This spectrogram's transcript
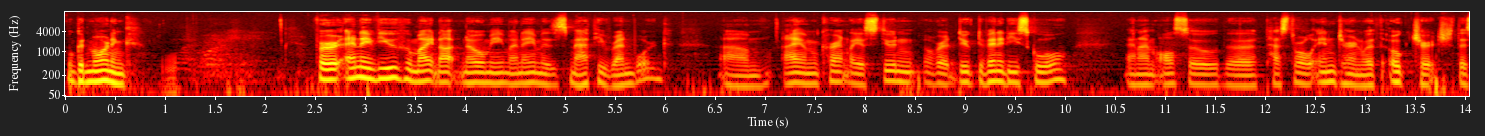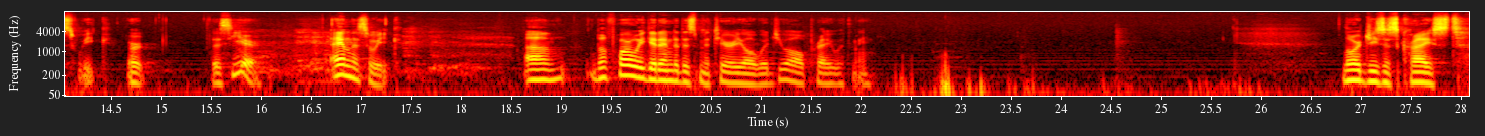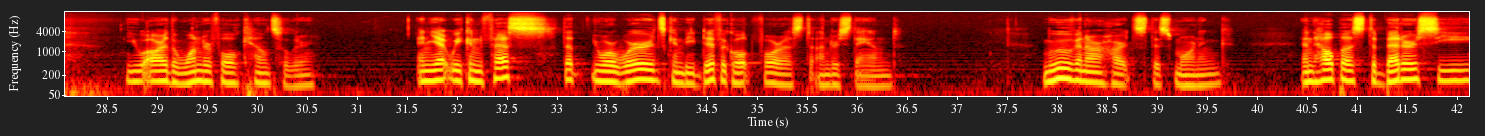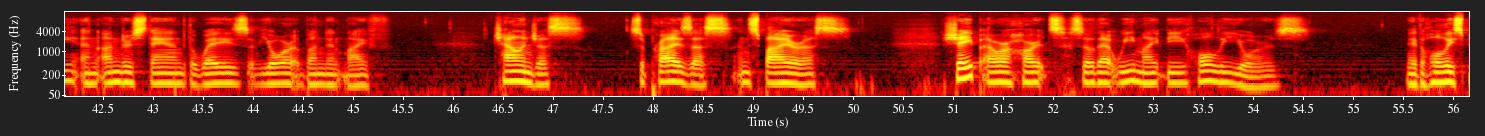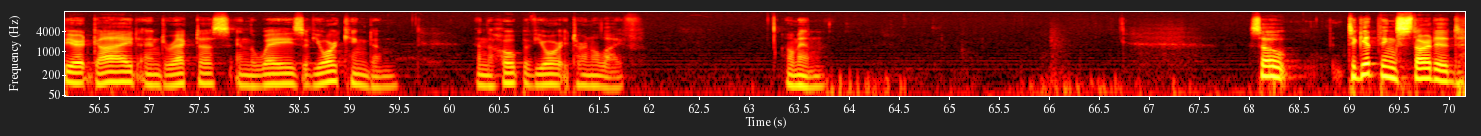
Well, good morning. For any of you who might not know me, my name is Matthew Renborg. Um, I am currently a student over at Duke Divinity School, and I'm also the pastoral intern with Oak Church this week, or this year, and this week. Um, before we get into this material, would you all pray with me? Lord Jesus Christ, you are the wonderful counselor. And yet we confess that your words can be difficult for us to understand. Move in our hearts this morning and help us to better see and understand the ways of your abundant life. Challenge us, surprise us, inspire us. Shape our hearts so that we might be wholly yours. May the Holy Spirit guide and direct us in the ways of your kingdom and the hope of your eternal life. Amen. So, to get things started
